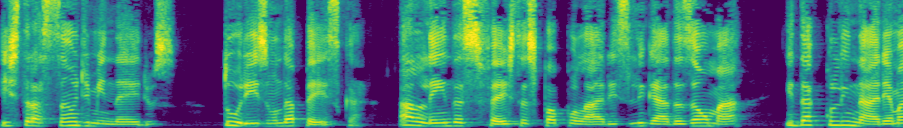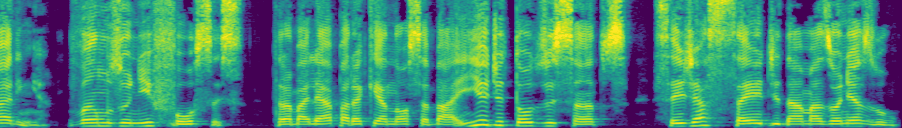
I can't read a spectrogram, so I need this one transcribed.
extração de minérios, turismo da pesca, além das festas populares ligadas ao mar e da culinária marinha. Vamos unir forças, trabalhar para que a nossa Baía de Todos os Santos seja a sede da Amazônia Azul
